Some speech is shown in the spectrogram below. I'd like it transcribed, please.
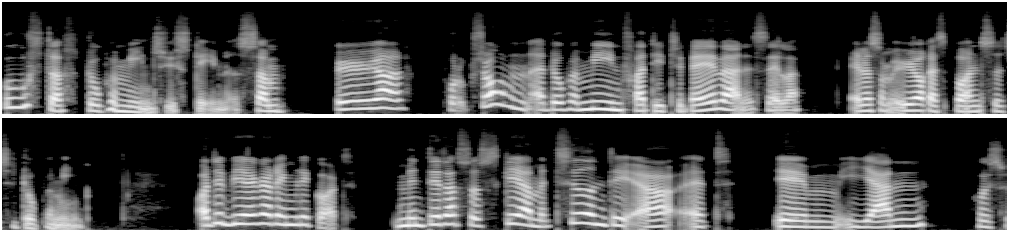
booster dopaminsystemet, som øger produktionen af dopamin fra de tilbageværende celler, eller som øger responset til dopamin. Og det virker rimelig godt. Men det, der så sker med tiden, det er, at øhm, i hjernen hos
